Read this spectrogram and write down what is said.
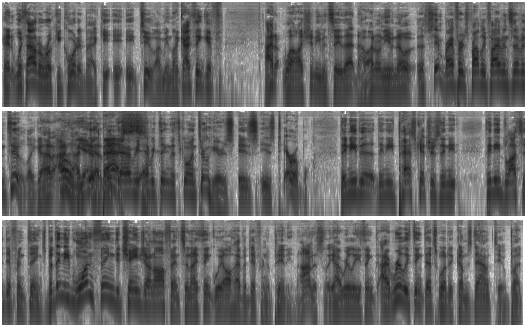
And without a rookie quarterback, it, it, it too. I mean, like I think if. I don't, well, I shouldn't even say that now. I don't even know. Sam Bradford's probably five and seven too. Like, I, I, Oh, I, yeah, like every, everything that's going through here is is, is terrible. They need a, they need pass catchers. They need they need lots of different things. But they need one thing to change on offense, and I think we all have a different opinion. Honestly, I really think I really think that's what it comes down to. But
